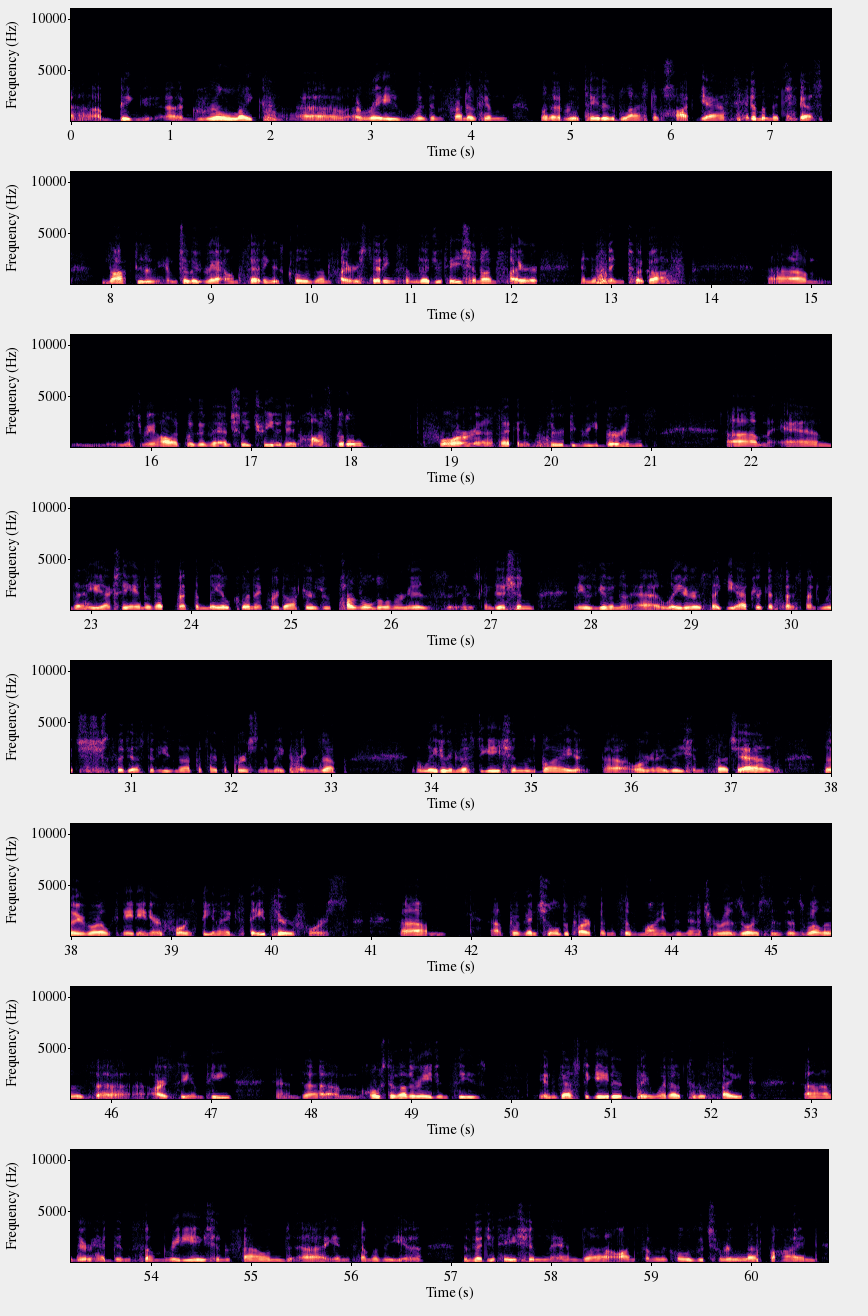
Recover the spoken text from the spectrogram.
Uh, a big uh, grill-like uh, array was in front of him. When it rotated, a blast of hot gas hit him in the chest, knocked him to the ground, setting his clothes on fire, setting some vegetation on fire, and the thing took off. Um, Mr. Michalak was eventually treated in hospital for uh, second and third degree burns. Um, and uh, he actually ended up at the Mayo Clinic where doctors were puzzled over his his condition, and he was given later a psychiatric assessment, which suggested he's not the type of person to make things up. Later investigations by uh, organizations such as the Royal Canadian Air Force, the United States Air Force, um, uh, provincial departments of mines and natural resources, as well as uh, RCMP and um, a host of other agencies investigated. They went out to the site. Uh, there had been some radiation found uh, in some of the the vegetation and uh, on some of the clothes which were left behind.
